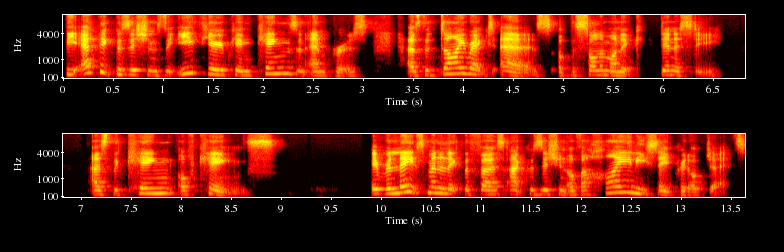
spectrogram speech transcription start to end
The epic positions the Ethiopian kings and emperors as the direct heirs of the Solomonic dynasty, as the king of kings. It relates Menelik I's acquisition of a highly sacred object,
